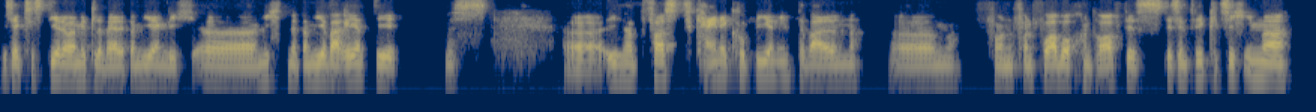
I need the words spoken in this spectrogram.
Das existiert aber mittlerweile bei mir eigentlich äh, nicht mehr. Bei mir variiert die, das, äh, ich habe fast keine Kopierenintervallen ähm, von, von Vorwochen drauf. Das, das entwickelt sich immer,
